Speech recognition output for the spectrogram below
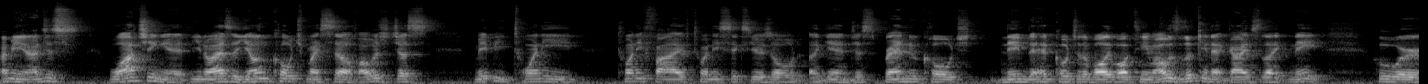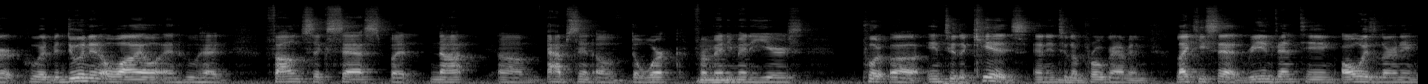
I mean, I just watching it, you know, as a young coach myself, I was just maybe 20, 25, 26 years old. Again, just brand new coach, named the head coach of the volleyball team. I was looking at guys like Nate who were who had been doing it a while and who had found success but not um, absent of the work for many many years put uh, into the kids and into the program and like he said reinventing always learning.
